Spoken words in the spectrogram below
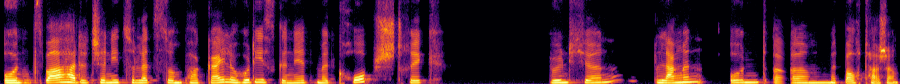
Und zwar hatte Jenny zuletzt so ein paar geile Hoodies genäht mit Grobstrickbündchen, langen und ähm, mit Bauchtasche.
